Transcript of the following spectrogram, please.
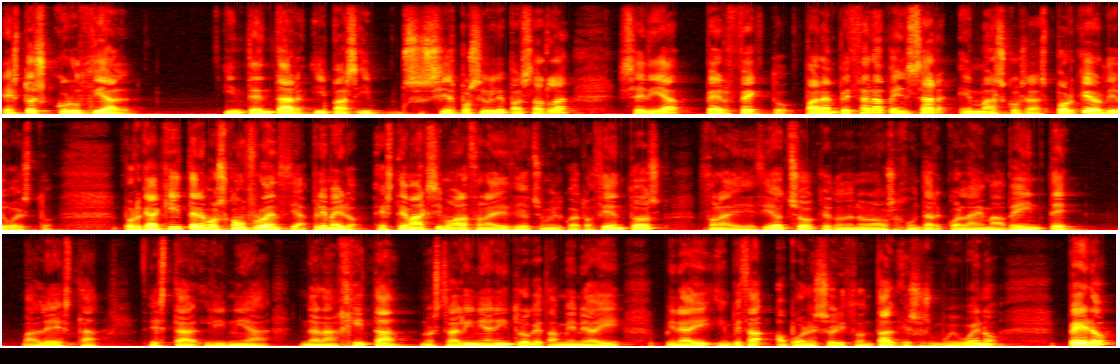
Esto es crucial. Intentar y, y si es posible pasarla sería perfecto para empezar a pensar en más cosas. ¿Por qué os digo esto? Porque aquí tenemos confluencia. Primero, este máximo, la zona de 18.400, zona de 18, que es donde nos vamos a juntar con la EMA 20, ¿vale? Esta esta línea naranjita, nuestra línea nitro, que también ahí, mira ahí, empieza a ponerse horizontal, eso es muy bueno, pero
